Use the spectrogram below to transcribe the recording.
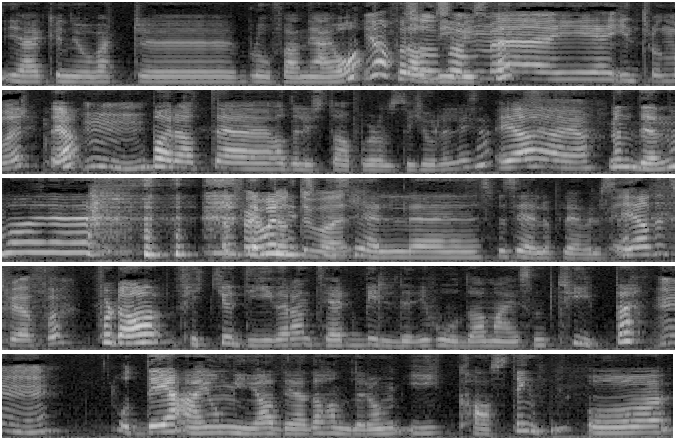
jeg kunne jo vært uh, blodfan, jeg òg, Ja, for alt sånn de som visste. eh, i introen vår. Ja, Mm. Bare at jeg hadde lyst til å ha på blomsterkjole, liksom. Ja, ja, ja. Men den var uh, Det var en litt var spesiell, øh, spesiell opplevelse. Ja, det tror jeg på. For da fikk jo de garantert bilder i hodet av meg som type. Mm. Og det er jo mye av det det handler om i casting. Og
